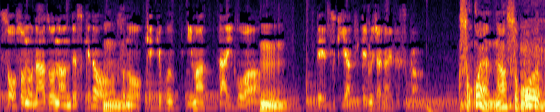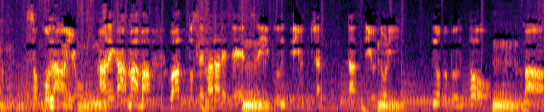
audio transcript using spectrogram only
そう、その謎なんですけど、うんその結局今第5話うん。で付き合ってるじゃないですか。そこやんな、そこ、うんそこなんよ。うんあれが、まあまあ、わっと迫られて、うん随分って言っちゃったっていうノリの部分と、うん。まあ、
